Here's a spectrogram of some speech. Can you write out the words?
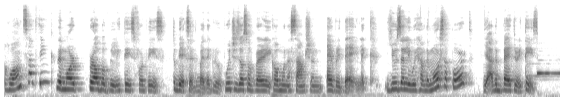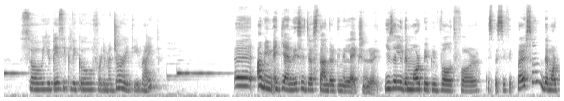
want something, the more probable it is for this to be accepted by the group, which is also a very common assumption every day. Like usually we have the more support, yeah, the better it is. So you basically go for the majority, right? Uh, I mean, again, this is just standard in elections, right? Usually, the more people vote for a specific person, the more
